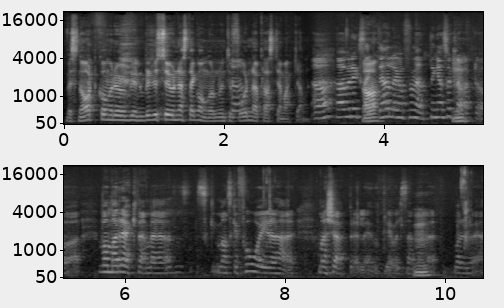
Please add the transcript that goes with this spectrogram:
Men snart kommer du bli, blir du sur nästa gång om du inte ja. får den där plastiga mackan. Ja, ja men exakt. Ja. Det handlar ju om förväntningar såklart. Mm. Och vad man räknar med man ska få i det här man köper eller upplevelsen mm. eller vad det nu är.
